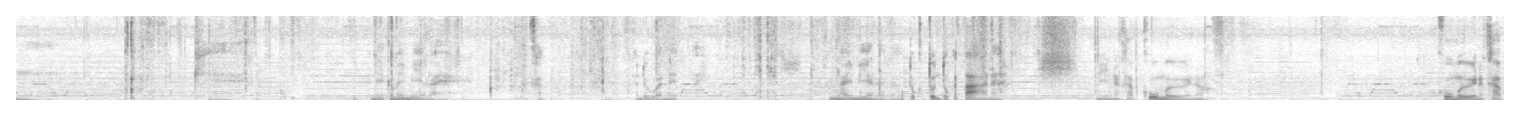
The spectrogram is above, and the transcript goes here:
อ,อันนี้ก็ไม่มีอะไรันนี้ ข้างในมีอะไรบ้างตุ๊กตุนตุ๊กตานะนี่นะครับคู่มือเนาะคู่มือนะครับ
